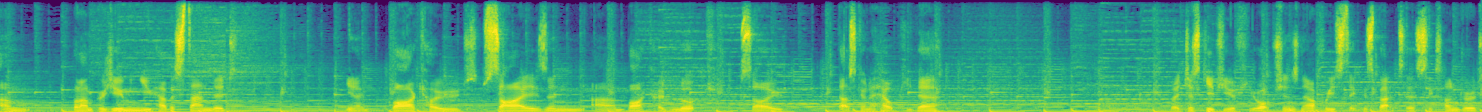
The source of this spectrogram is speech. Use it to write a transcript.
Um, but I'm presuming you have a standard, you know, barcode size and um, barcode look. So that's going to help you there but just gives you a few options. Now if we stick this back to 600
